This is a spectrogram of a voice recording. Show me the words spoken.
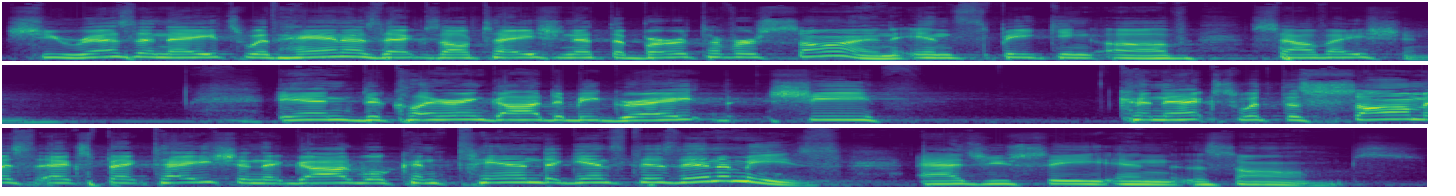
she resonates with Hannah's exaltation at the birth of her son in speaking of salvation. In declaring God to be great, she connects with the psalmist's expectation that God will contend against his enemies, as you see in the Psalms.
